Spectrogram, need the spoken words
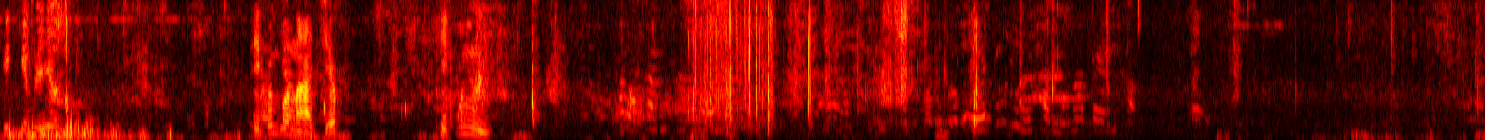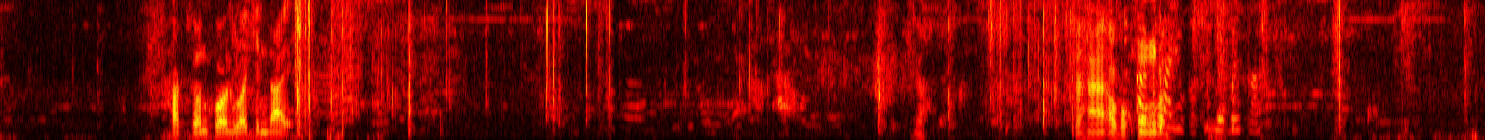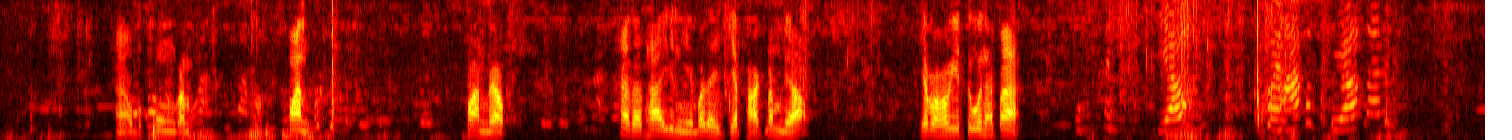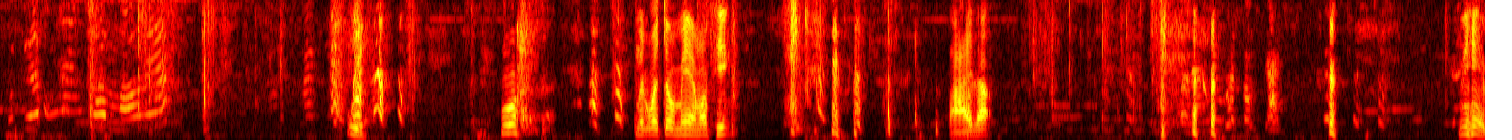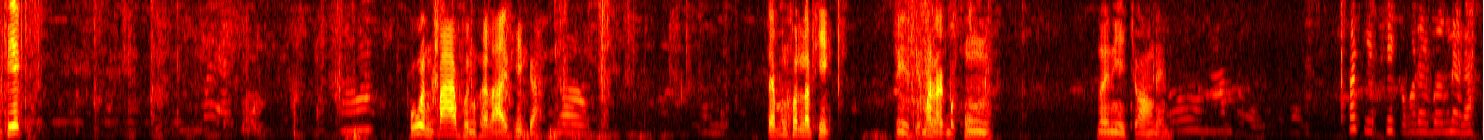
พริกเก็บได้เยอะ พริ กมันบ่น่าเจ็บพริกมันผักสวนครัวรั้วกินได้เดี๋ยวไปหาเอาบักฮวงก่อนหมคะหาเอาบักฮวงก่อน ฮ้อนฮ้อนแล้วถ้าตาทายอยู่นี่บ่ได้เก็บผักน้ำแล้วเก็บเอาเขาอีตู้นะป้าเดี๋ยวคอยหาก็เสือกันก็เสือของนางส้มเมาเลยนะอุ้ยโอ้ยนึกว่าเจ้าแม่มาพริก ตายแล้ว นี่พริก พูนป้าผุนค่อยหลายพริกอะเออแต่มันคนละพริก นี่สิมาลักบักฮุงนี่หน่วยนี่จองเล่นถ้าเก็บพริกก็ไม่ได้เบิ้งเนี่ยนะ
